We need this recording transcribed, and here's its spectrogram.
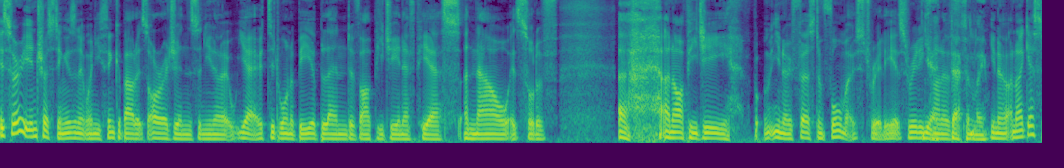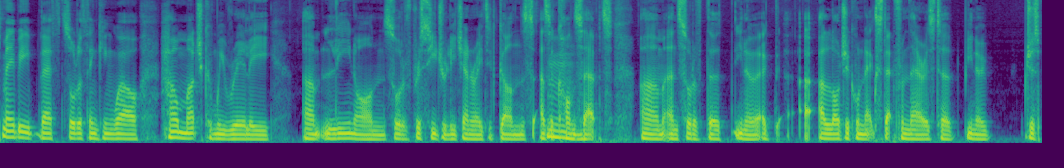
It's very interesting, isn't it, when you think about its origins and, you know, yeah, it did want to be a blend of RPG and FPS, and now it's sort of uh, an RPG, you know, first and foremost, really. It's really Yeah, kind of. definitely. You know, and I guess maybe they're sort of thinking, well, how much can we really. Um, lean on sort of procedurally generated guns as a concept, um, and sort of the you know a, a logical next step from there is to you know just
